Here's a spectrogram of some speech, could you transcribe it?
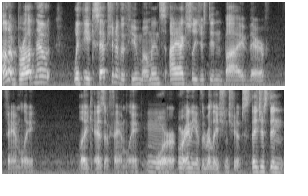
on a broad note, with the exception of a few moments, I actually just didn't buy their family, like as a family, Mm. or or any of the relationships. They just didn't.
